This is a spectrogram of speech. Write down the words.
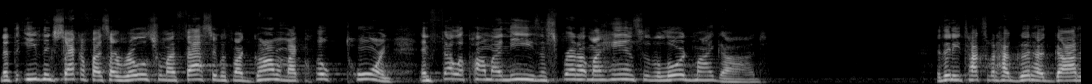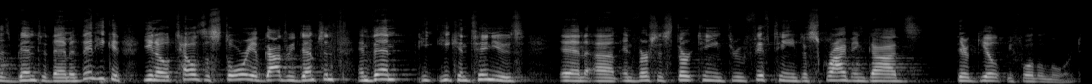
And at the evening sacrifice, I rose from my fasting with my garment, my cloak torn, and fell upon my knees and spread out my hands to the Lord my God. And then he talks about how good God has been to them. And then he can, you know, tells the story of God's redemption. And then he, he continues in, um, in verses 13 through 15, describing God's their guilt before the Lord.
